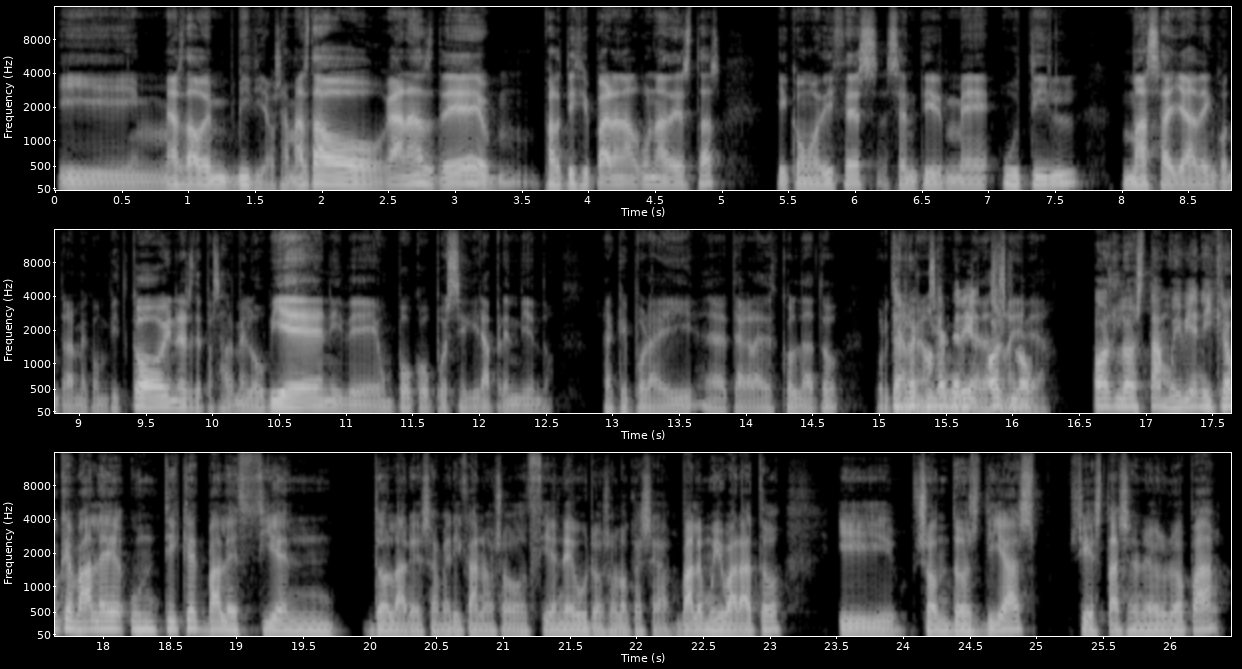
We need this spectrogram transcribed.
y me has dado envidia, o sea, me has dado ganas de participar en alguna de estas y como dices, sentirme útil más allá de encontrarme con bitcoiners, de pasármelo bien y de un poco pues seguir aprendiendo sea que por ahí eh, te agradezco el dato. Porque te recomendaría Oslo. Oslo está muy bien y creo que vale un ticket, vale 100 dólares americanos o 100 euros o lo que sea. Vale muy barato y son dos días. Si estás en Europa,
